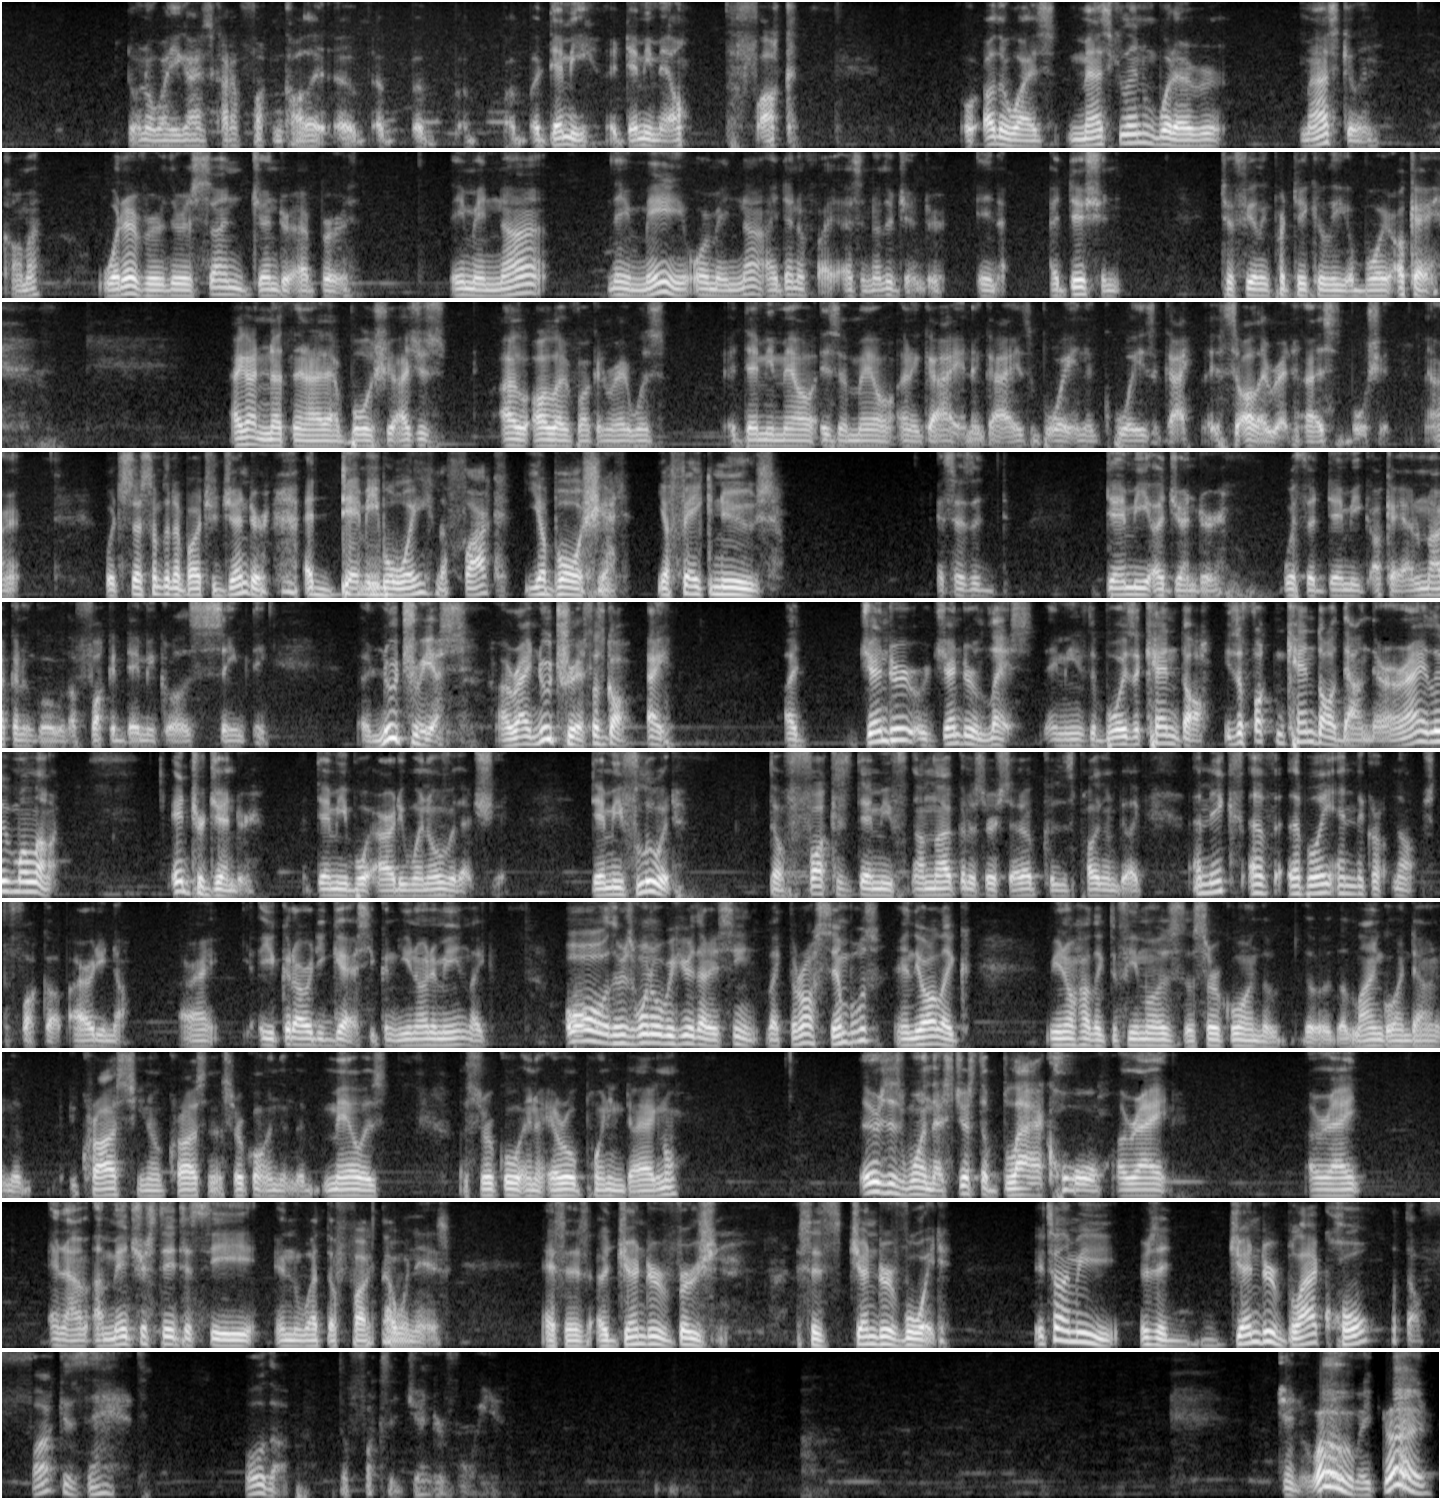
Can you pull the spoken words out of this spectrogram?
Don't know why you guys gotta fucking call it a, a, a, a, a demi, a demi male. The fuck? Or otherwise, masculine, whatever, masculine, comma, whatever their assigned gender at birth. They may not, they may or may not identify as another gender in addition to feeling particularly a boy. Okay. I got nothing out of that bullshit. I just, I, all I fucking read was a demi male is a male and a guy, and a guy is a boy, and a boy is a guy. That's all I read. Uh, this is bullshit. All right which says something about your gender. A demi boy, the fuck? You bullshit. You fake news. It says a demi a gender with a demi. Okay, I'm not gonna go with a fucking demi girl. It's the same thing. A nutrius. All right, nutrius. Let's go. Hey, a gender or genderless. That means the boy's a Ken doll. He's a fucking Ken doll down there. All right, leave him alone. Intergender. A demi boy. I already went over that shit. Demi fluid. The fuck is demi? I'm not gonna search that up because it's probably gonna be like a mix of the boy and the girl. No, shut the fuck up. I already know. All right, you could already guess. You can, you know what I mean? Like, oh, there's one over here that I seen. Like, they're all symbols, and they all like, you know how like the female is the circle and the the, the line going down and the cross, you know, cross and the circle, and then the male is a circle and an arrow pointing diagonal. There's this one that's just a black hole. All right, all right, and I'm I'm interested to see in what the fuck that one is. It says a gender version. It says gender void. You're telling me there's a gender black hole? What the fuck is that? Hold up. The fuck's a gender void? Gender. Oh my god.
